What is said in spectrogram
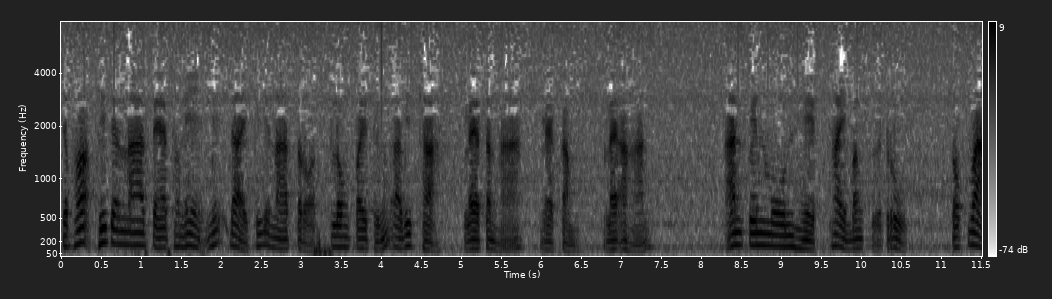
เฉพาะพิจารณาแต่เท่านี้มิได้พิจารณาตลอดลงไปถึงอวิชชา และตัณหา และกรรม และอาหาร อันเป็นมูลเหตุให้บังเกิดรูป ตกว่า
